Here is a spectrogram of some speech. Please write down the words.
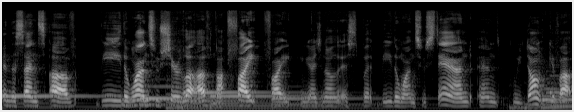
in the sense of be the ones who share love, not fight, fight, you guys know this, but be the ones who stand and we don't give up.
